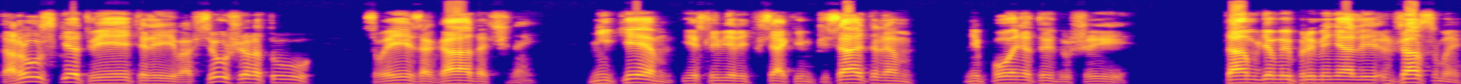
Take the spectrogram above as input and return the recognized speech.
то русские ответили во всю широту своей загадочной, никем, если верить всяким писателям, непонятой души. Там, где мы применяли джасмы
